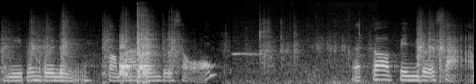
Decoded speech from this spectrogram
อันนี้เป็นเบอร์หนึ่งต่อมาเป็นเบอร์สองแล้วก็เป็นเบอร์สาม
